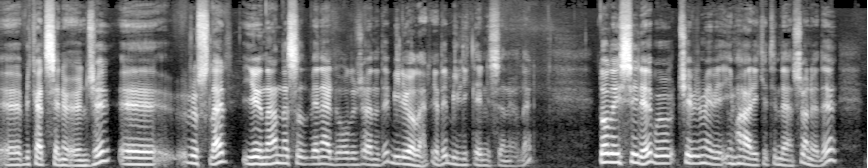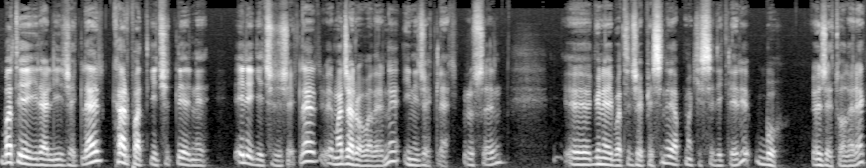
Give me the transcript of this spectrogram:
e, birkaç sene önce e, Ruslar yığınağın nasıl ve nerede olacağını da biliyorlar ya da bildiklerini sanıyorlar. Dolayısıyla bu çevirme ve imha hareketinden sonra da batıya ilerleyecekler. Karpat geçitlerini ele geçirecekler ve Macar ovalarını inecekler. Rusların e, Güneybatı cephesinde yapmak istedikleri bu özet olarak.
